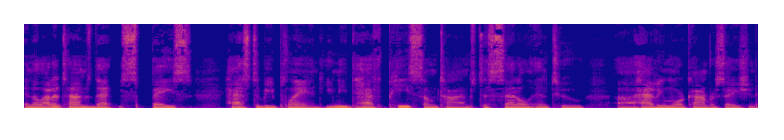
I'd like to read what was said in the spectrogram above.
And a lot of times that space has to be planned. You need to have peace sometimes to settle into uh, having more conversation.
